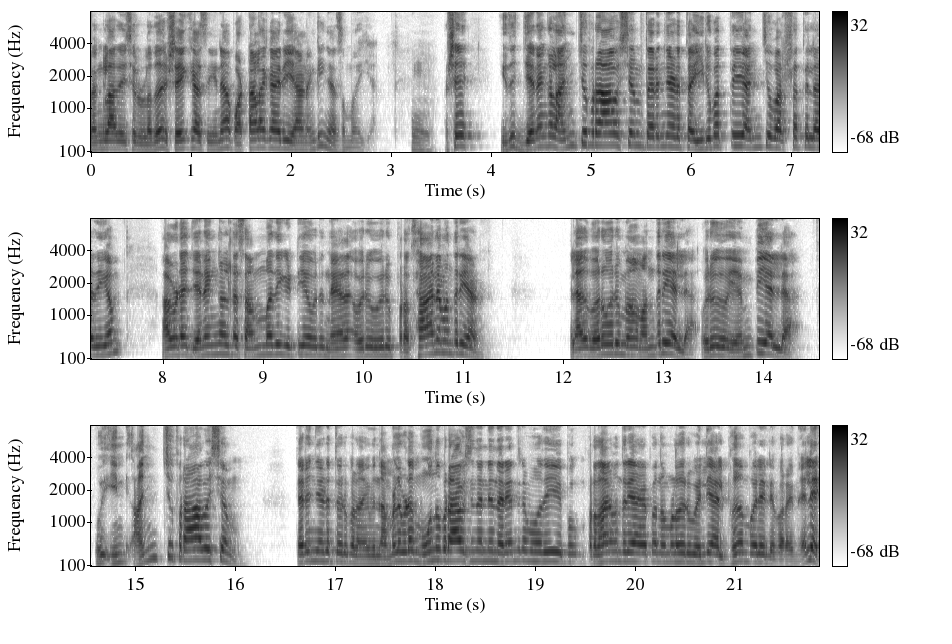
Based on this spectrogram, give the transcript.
ബംഗ്ലാദേശിലുള്ളത്. ഷെയ്ഖ് ഹസീന പട്ടാളക്കാരിയാണെങ്കിൽ ഞാൻ സമ്മതിക്കാം. പക്ഷേ ഇത് ജനങ്ങൾ അഞ്ചു പ്രാവശ്യം തെരഞ്ഞെടുത്ത ഇരുപത്തി അഞ്ച് വർഷത്തിലധികം അവിടെ ജനങ്ങളുടെ സമ്മതി കിട്ടിയ ഒരു നേതാ ഒരു ഒരു പ്രധാനമന്ത്രിയാണ്. അല്ലാതെ വെറും ഒരു മന്ത്രിയല്ല ഒരു എം പി അല്ല. അഞ്ചു പ്രാവശ്യം തെരഞ്ഞെടുത്ത ഒരു പ്രധാന നമ്മളിവിടെ മൂന്ന് പ്രാവശ്യം തന്നെ നരേന്ദ്രമോദി പ്രധാനമന്ത്രി പ്രധാനമന്ത്രിയായപ്പോൾ നമ്മളൊരു വലിയ അത്ഭുതം പോലെയല്ലേ പറയുന്നത് അല്ലേ?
